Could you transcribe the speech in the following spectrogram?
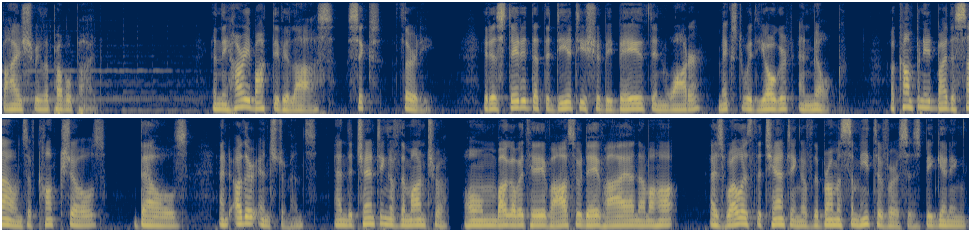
by Srila Prabhupada. In the Hari Bhakti Vilas 630, it is stated that the deity should be bathed in water mixed with yogurt and milk, accompanied by the sounds of conch shells, bells, and other instruments, and the chanting of the mantra Om Bhagavate Vasudevaya Namaha, as well as the chanting of the Brahma Samhita verses beginning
